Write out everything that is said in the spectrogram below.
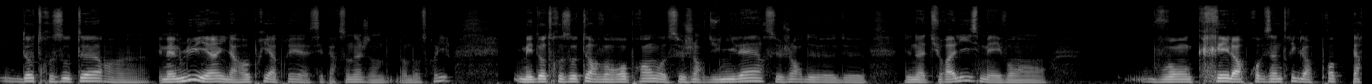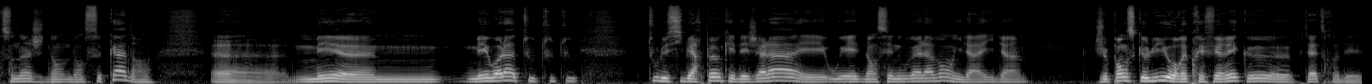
d'autres auteurs, euh, et même lui, hein, il a repris après ses personnages dans d'autres livres, mais d'autres auteurs vont reprendre ce genre d'univers, ce genre de, de, naturalisme, et vont, vont créer leurs propres intrigues, leurs propres personnages dans, dans ce cadre. Euh, mais, euh, mais voilà, tout, tout, tout, tout le cyberpunk est déjà là, et dans ses nouvelles avant. Il a, il a, je pense que lui aurait préféré que peut-être des-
